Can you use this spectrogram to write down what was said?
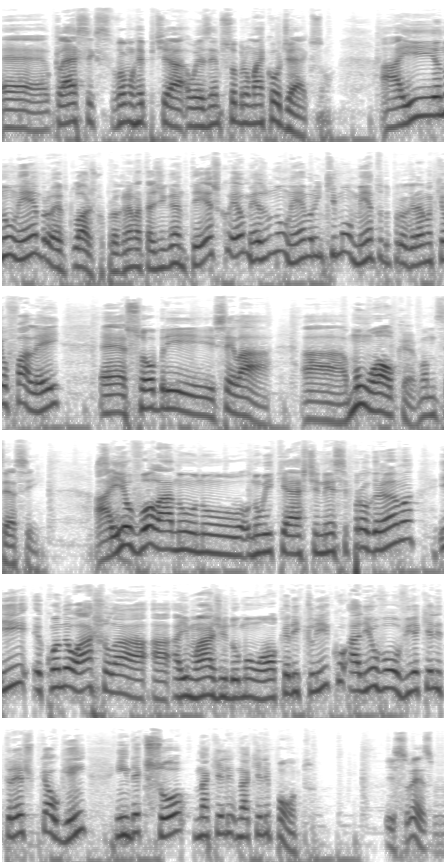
é, Classics, vamos repetir o exemplo sobre o Michael Jackson. Aí eu não lembro, é, lógico, o programa tá gigantesco, eu mesmo não lembro em que momento do programa que eu falei é, sobre, sei lá, a Moonwalker, vamos dizer assim. Aí eu vou lá no, no, no WeCast nesse programa e eu- quando eu acho lá a, a imagem do Moonwalker e clico, ali eu vou ouvir aquele trecho porque alguém indexou naquele, naquele ponto. Isso mesmo,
